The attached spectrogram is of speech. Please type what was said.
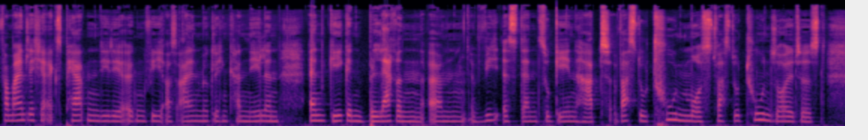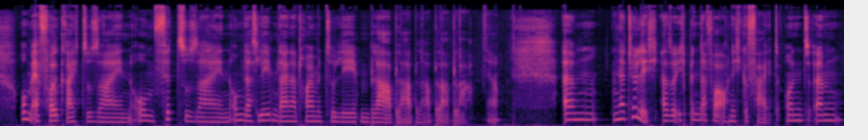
vermeintliche Experten, die dir irgendwie aus allen möglichen Kanälen entgegenblärren, ähm, wie es denn zu gehen hat, was du tun musst, was du tun solltest, um erfolgreich zu sein, um fit zu sein, um das Leben deiner Träume zu leben, bla bla bla bla bla. Ja. Ähm, natürlich, also ich bin davor auch nicht gefeit. Und ähm,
